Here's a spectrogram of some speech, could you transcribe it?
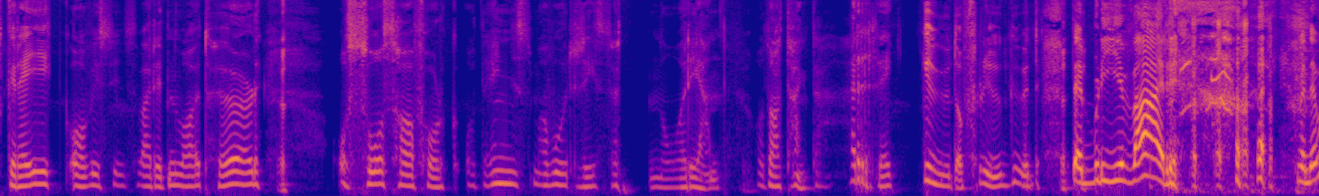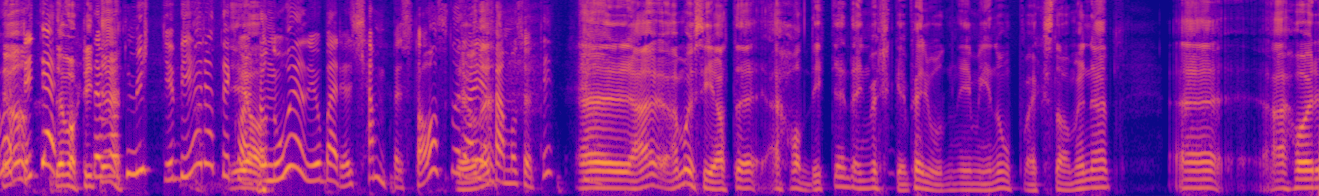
skreik, og vi syntes verden var et høl. Og så sa folk 'og den som har vært i 17 år igjen'. Og da tenkte jeg 'herregud og fru Gud, det blir vær'. Men det ble Ja, ikke det ble ikke det. ble mye bedre etter hvert. Ja. Og nå er det jo bare kjempestas når er jeg er 75. Eh, jeg, jeg må jo si at eh, jeg hadde ikke den mørke perioden i min oppvekst da, men eh, eh, jeg har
